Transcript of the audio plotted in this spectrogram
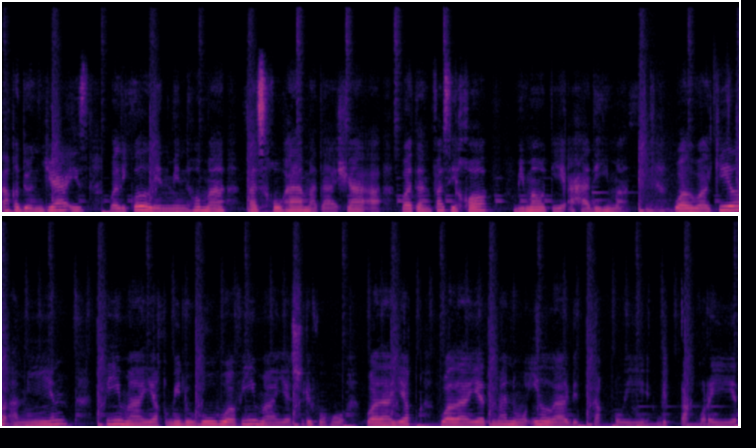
aqdun jaiz walikullin minhuma fasxuha mata sya'a wa tanfasikha bimauti ahadihima. Wal wakil amin fima yaqbiduhu huwa fima yasrifuhu wala yak wala yatmanu illa bittaqwi bittaqrid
